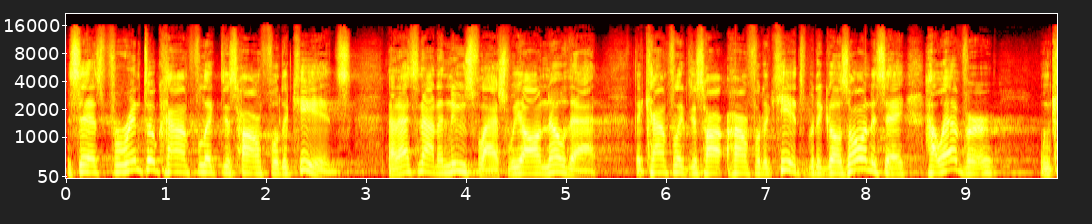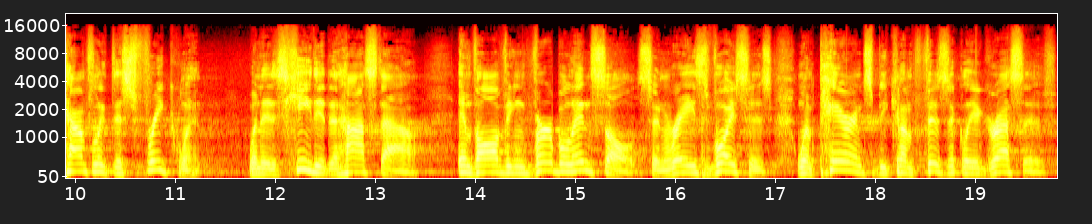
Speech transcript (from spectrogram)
It says parental conflict is harmful to kids. Now, that's not a newsflash. We all know that. The conflict is har- harmful to kids, but it goes on to say, however, when conflict is frequent, when it is heated and hostile, involving verbal insults and raised voices, when parents become physically aggressive,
